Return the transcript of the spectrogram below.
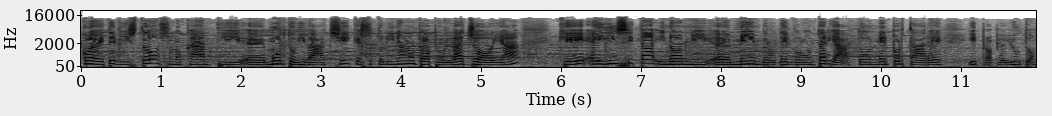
Come avete visto sono canti eh, molto vivaci che sottolineano proprio la gioia che è insita in ogni eh, membro del volontariato nel portare il proprio aiuto.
